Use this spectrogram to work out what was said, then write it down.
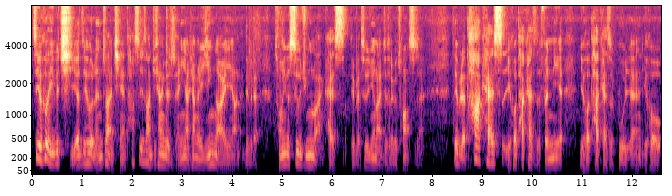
最后一个企业最后能赚钱，它实际上就像一个人一样，像个婴儿一样的，对不对？从一个受精卵开始，对不对？受精卵就是那个创始人，对不对？他开始以后，他开始分裂，以后他开始雇人，以后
